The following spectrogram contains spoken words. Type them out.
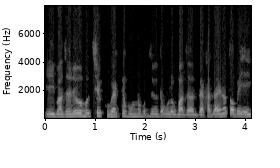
এই বাজারেও হচ্ছে খুব একটা পূর্ণ প্রতিযোগিতামূলক বাজার দেখা যায় না। তবে এই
